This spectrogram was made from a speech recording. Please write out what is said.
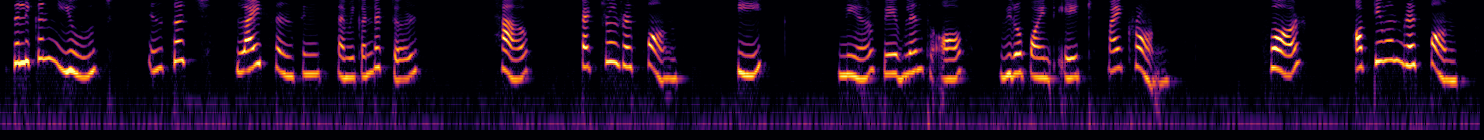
Silicon used in such light sensing semiconductors have spectral response peak near wavelength of 0.8 micron. For optimum response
